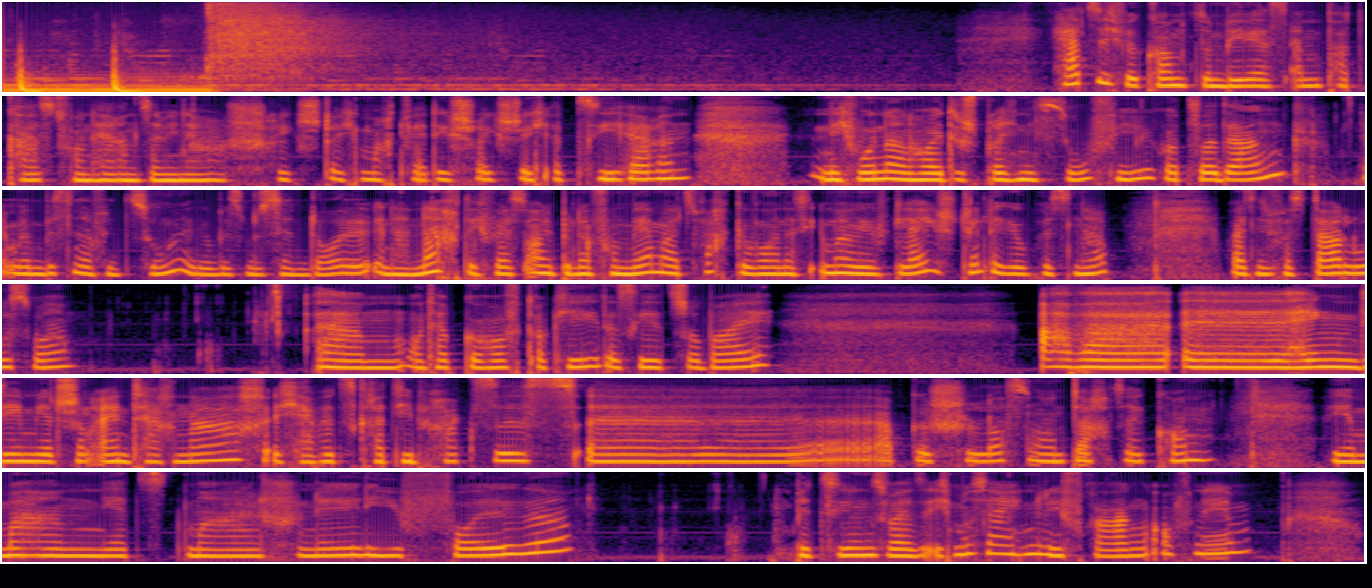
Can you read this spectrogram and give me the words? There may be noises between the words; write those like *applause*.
Herzlich willkommen zum BDSM-Podcast von Herren Seminar Schrägstrich macht fertig Schrägstrich Erzieherin. Nicht wundern, heute spreche ich nicht so viel, Gott sei Dank. Ich habe mir ein bisschen auf die Zunge gebissen, ein bisschen doll. In der Nacht, ich weiß auch nicht, ich bin davon mehrmals wach geworden, dass ich immer wieder die gleiche Stelle gebissen habe. Weiß nicht, was da los war. Ähm, und habe gehofft, okay, das geht jetzt vorbei. Aber äh, hängen dem jetzt schon einen Tag nach. Ich habe jetzt gerade die Praxis äh, abgeschlossen und dachte, komm, wir machen jetzt mal schnell die Folge. Beziehungsweise ich muss ja eigentlich nur die Fragen aufnehmen.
